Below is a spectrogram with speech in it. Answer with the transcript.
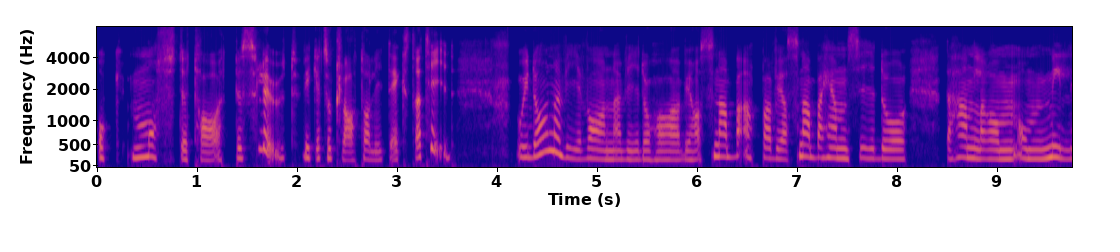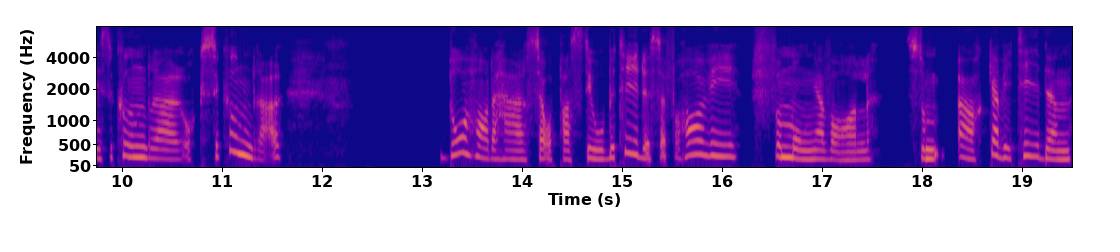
och måste ta ett beslut, vilket såklart tar lite extra tid. Och idag när vi är vana vid att ha, vi har snabba appar, vi har snabba hemsidor, det handlar om, om millisekunder och sekunder, då har det här så pass stor betydelse. För har vi för många val så ökar vi tiden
